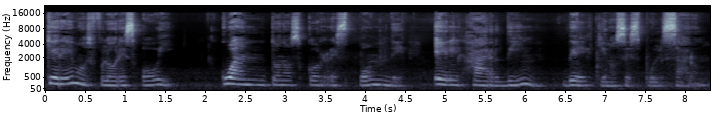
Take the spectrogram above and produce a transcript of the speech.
Queremos flores hoy, cuanto nos corresponde el jardín del que nos expulsaron.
